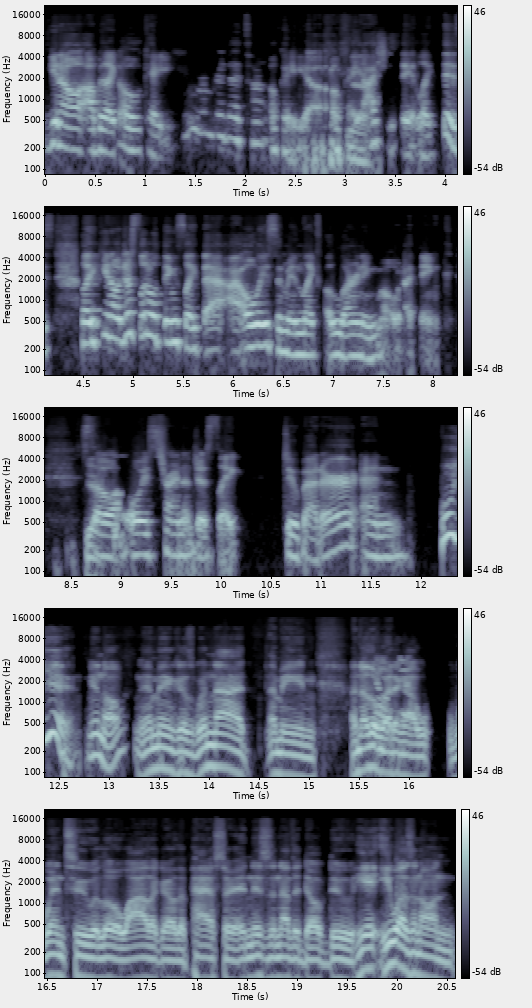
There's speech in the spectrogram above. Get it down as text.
you know, I'll be like, oh, okay, you remember that time? Okay, yeah, okay, yeah. I should say it like this. Like, you know, just little things like that. I always am in like a learning mode, I think. Yeah. So I'm always trying to just like do better and well, yeah, you know, I mean, because we're not. I mean, another no, wedding I went to a little while ago, the pastor, and this is another dope dude. He he wasn't on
